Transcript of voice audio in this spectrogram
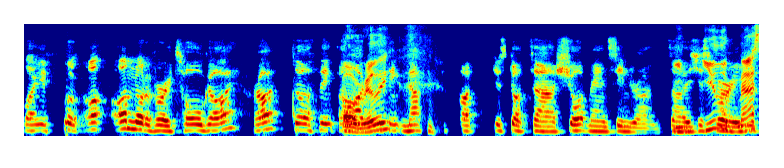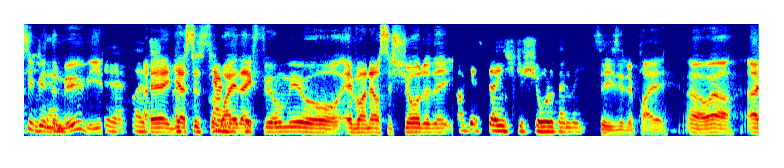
like, if, look, I, I'm not a very tall guy, right? So I think, I Oh, like really? think nothing, got, just got uh, short man syndrome. So you he's just you very, look massive in the movie. Yeah. I guess it's the way they film you, or everyone else is shorter than I guess Dean's just shorter than me. it's easy to play. Oh wow, I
